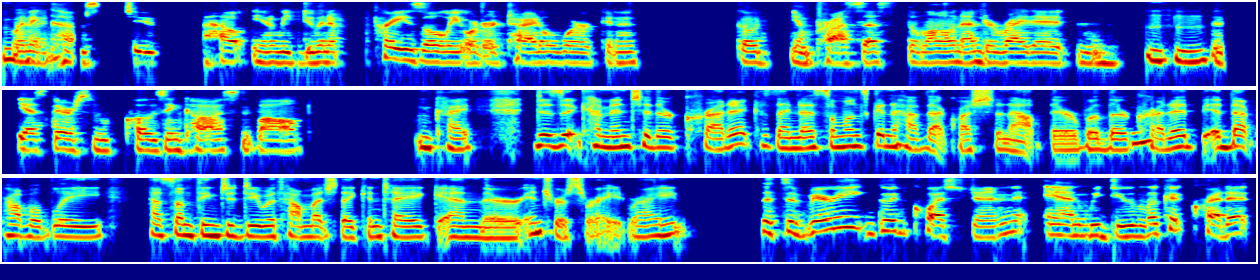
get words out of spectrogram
okay. when it comes to how you know we do an appraisal we order title work and go you know process the loan underwrite it and, mm-hmm. and yes there's some closing costs involved. Okay. Does it come into their credit? Because i know someone's going to have that question out there. With their mm-hmm. credit that probably has something to do with how much they can take and their interest rate right that's a very good question. And we do look at credit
